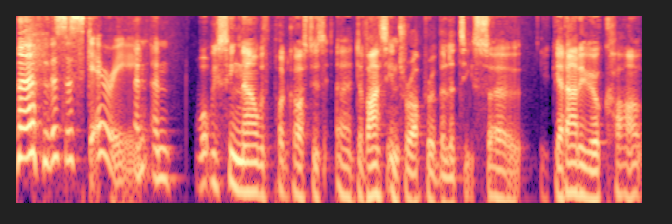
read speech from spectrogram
this is scary. And, and what we're seeing now with podcast is uh, device interoperability. So you get out of your car,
